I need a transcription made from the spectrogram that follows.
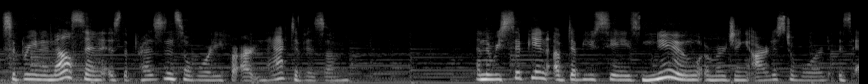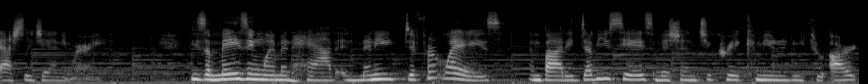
Sabrina Nelson is the President's Awardee for Art and Activism, and the recipient of WCA's new Emerging Artist Award is Ashley January. These amazing women have, in many different ways, embodied WCA's mission to create community through art,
